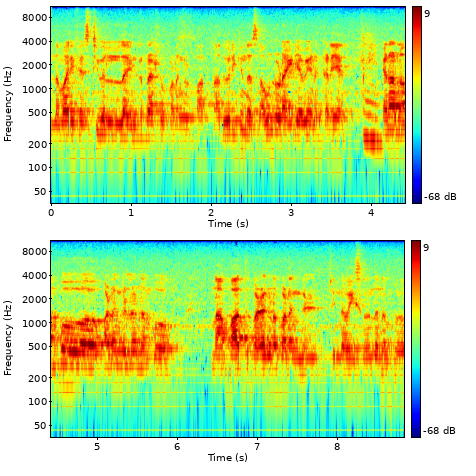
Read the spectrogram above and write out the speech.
இந்த மாதிரி ஃபெஸ்டிவலில் இன்டர்நேஷ்னல் படங்கள் பார்த்தேன் அது வரைக்கும் இந்த சவுண்டோட ஐடியாவே எனக்கு கிடையாது. ஏன்னா நம்ம படங்கள்ல நம்ம நான் பார்த்து பழகின படங்கள் சின்ன வயசுல இருந்து நம்ம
